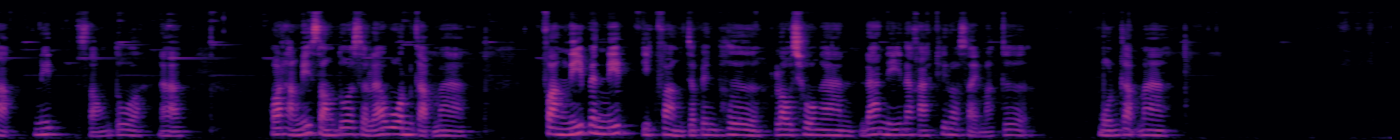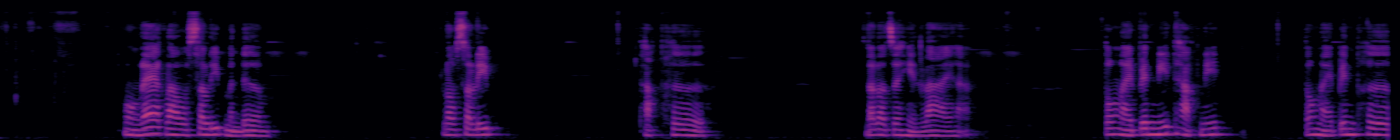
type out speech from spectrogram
ถักนิดสองตัวนะคะพอถักนิดสองตัวเสร็จแล้ววนกลับมา ฝั่งนี้เป็นนิด อีกฝั่งจะเป็นเพอเราโชว์งานด้านนี้นะคะ ที่เราใส่มาร์เกอร์ หมุนกลับมา ห่วงแรกเราสลิปเหมือนเดิม เราสลิปถักเพอแล้วเราจะเห็นลายค่ะ ตรงไหนเป็นนิดถักนิด ตรงไหนเป็นเพอ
